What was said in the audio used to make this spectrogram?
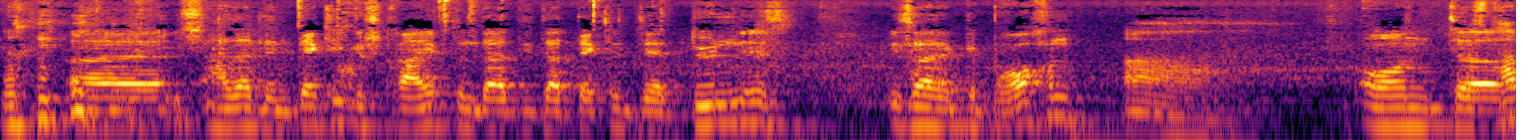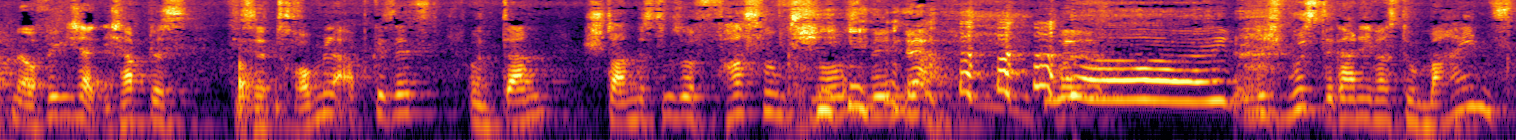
äh, hat er den Deckel gestreift und da dieser Deckel sehr dünn ist, ist er gebrochen. Und äh, Das tat mir auch wirklich leid. Ich habe das diese Trommel abgesetzt und dann standest du so fassungslos neben mir. Nein! Und ich wusste gar nicht, was du meinst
